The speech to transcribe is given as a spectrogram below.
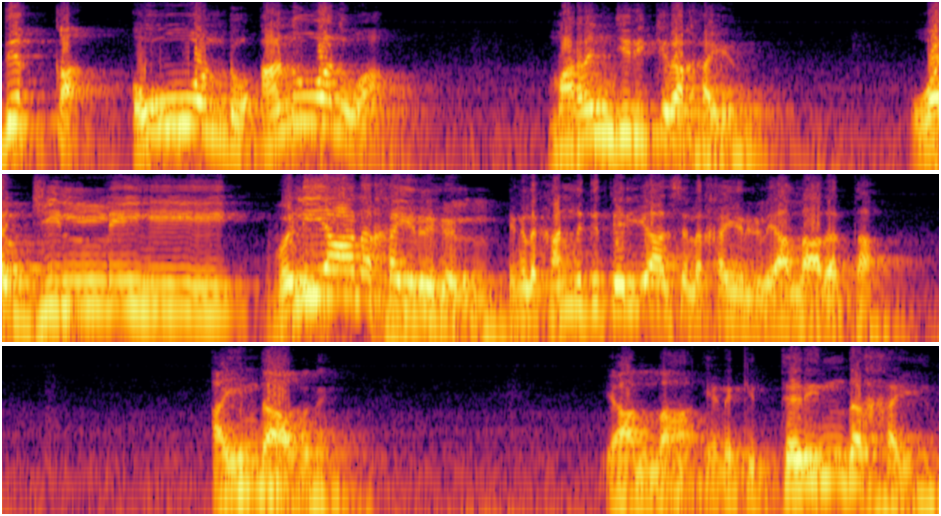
திக்க ஒவ்வொன்று அணு அணுவா மறைஞ்சிருக்கிற கயிர் வஜில்லிஹி வெளியான கயிறுகள். எங்களை கண்ணுக்கு தெரியாத சில கயிறுகள் அல்ல அதத்தான் ஐந்தாவது யா எனக்கு தெரிந்த கயிர்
